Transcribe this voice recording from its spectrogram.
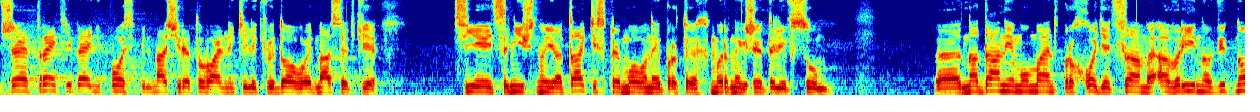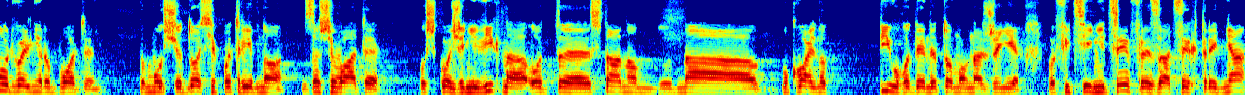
Вже третій день поспіль наші рятувальники ліквідовують наслідки цієї цинічної атаки, спрямованої проти мирних жителів Сум. Е, На даний момент проходять саме аварійно-відновлювальні роботи, тому що досі потрібно зашивати пошкоджені вікна. От е, станом на буквально півгодини тому в нас вже є офіційні цифри. За цих три дня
